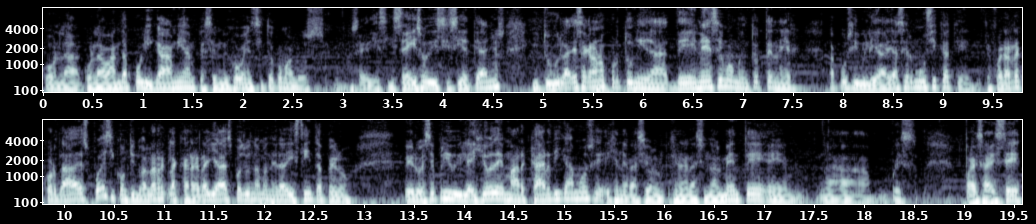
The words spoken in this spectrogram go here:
con la, con la banda Poligamia, empecé muy jovencito, como a los, no sé, 16 o 17 años, y tuve la- esa gran oportunidad de en ese momento tener la posibilidad de hacer música que, que fuera recordada después y continuar la, la carrera ya después de una manera distinta, pero, pero ese privilegio de marcar, digamos, eh, generación, generacionalmente, eh, a, pues, pues a este,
